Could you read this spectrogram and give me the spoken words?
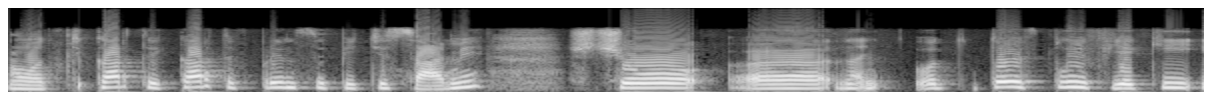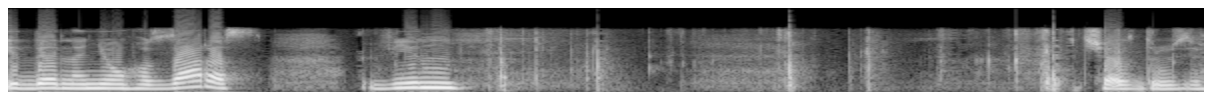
от, карти, карти, в принципі, ті самі, що е, от той вплив, який іде на нього зараз, він. Зараз, друзі.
